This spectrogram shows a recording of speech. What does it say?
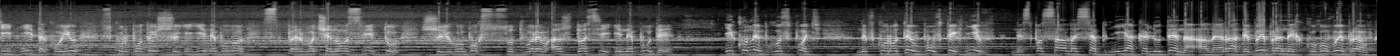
ті дні такою скурботою, що її не було з первоченого світу, що його Бог сотворив аж досі і не буде. І коли б Господь не вкоротив був тих днів, не спасалася б ніяка людина, але ради вибраних, кого вибрав,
